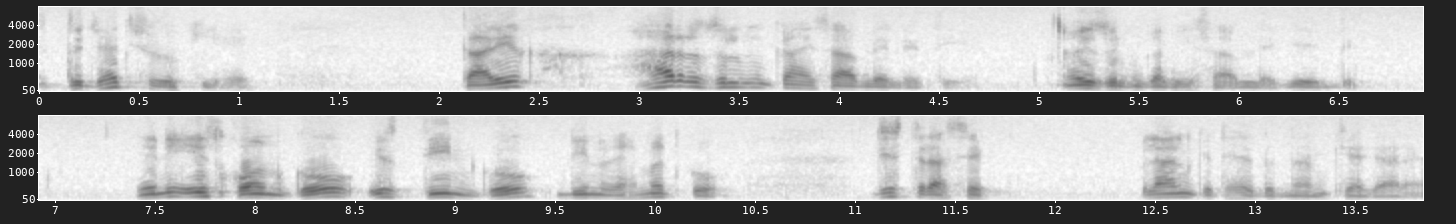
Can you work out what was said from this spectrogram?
جدوجہد شروع کی ہے، تاریخ ہر ظلم کا حساب لے لیتی ہے۔ اس ظلم کا بھی حساب لے گی ایک دن۔ یعنی اس قوم کو، اس دین کو، دین رحمت کو جس طرح سے پلان کے تحت بدنام کیا جا رہا ہے۔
